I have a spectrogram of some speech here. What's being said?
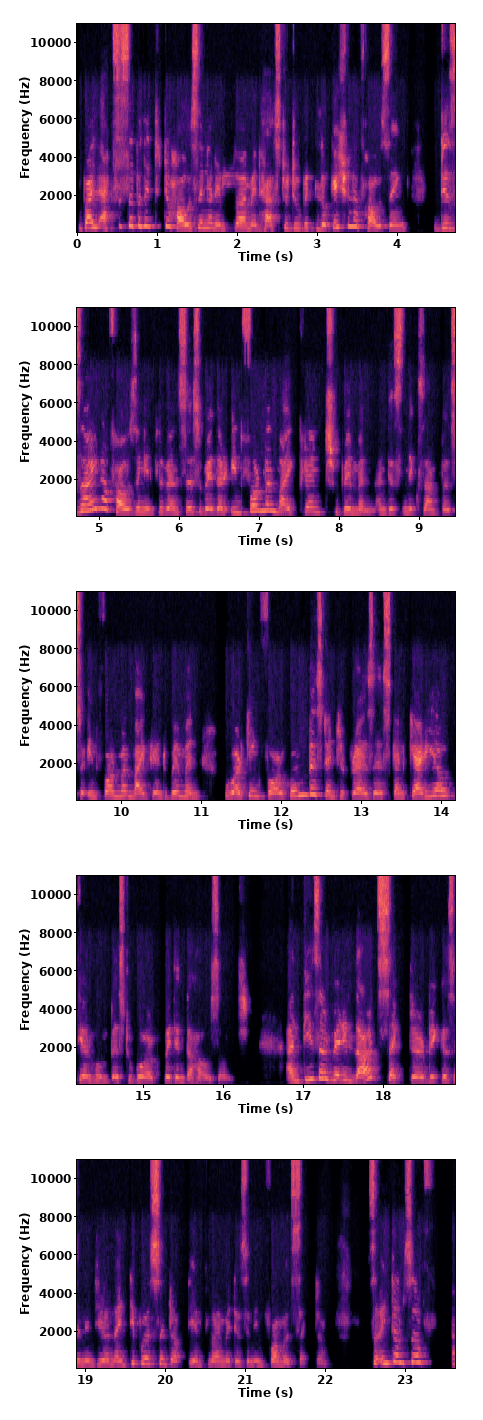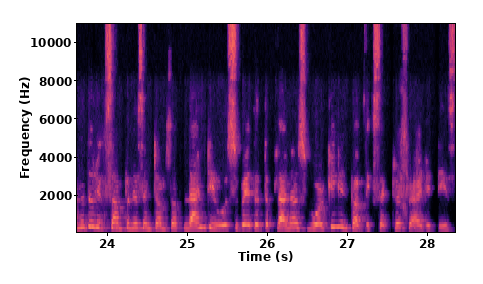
While accessibility to housing and employment has to do with location of housing, design of housing influences whether informal migrant women, and this is an example, so informal migrant women working for home-based enterprises can carry out their home-based work within the household. And these are very large sector because in India, 90% of the employment is in informal sector. So in terms of Another example is in terms of land use, whether the planners working in public sector priorities,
